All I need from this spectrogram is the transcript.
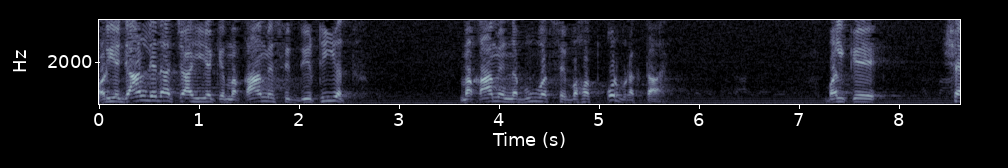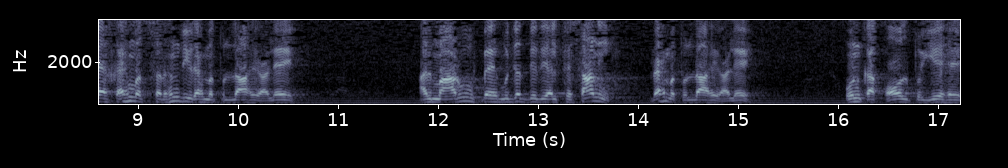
और यह जान लेना चाहिए कि मकाम सिद्दीकियत, मकाम नबूवत से बहुत कुर्ब रखता है, बल्कि शेख अहमद सरहंदी रहमत अलमारूफ बह मुजद अल्फसानी रहमत उनका कौल तो यह है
